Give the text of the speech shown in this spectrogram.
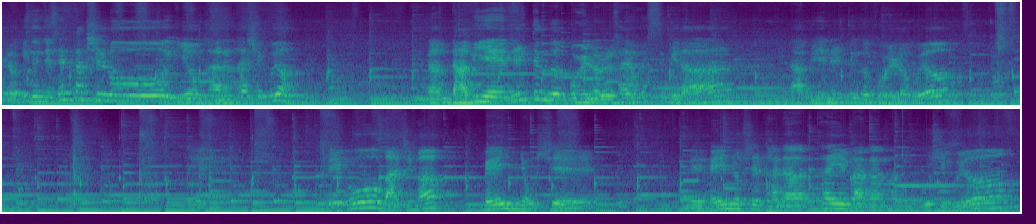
네, 여기도 이제 세탁실로 이용 가능하시고요. 다음 나비엔 1등급 보일러를 사용했습니다. 나비엔 1등급 보일러고요. 예. 그리고 마지막 메인 욕실. 네, 메인 욕실 바닥 타일 마감한 곳이고요.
